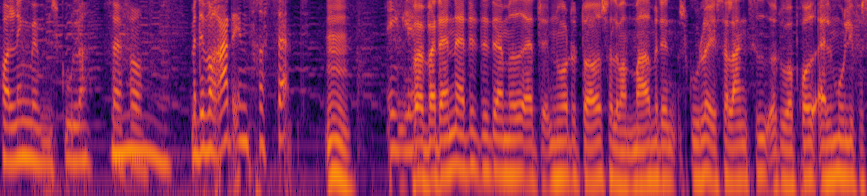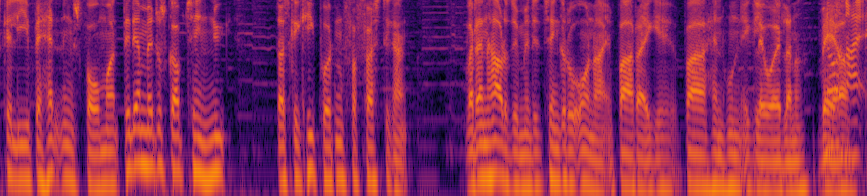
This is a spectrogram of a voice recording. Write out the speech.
holdning med mine skuldre. Så jeg får... Men det var ret interessant, Mm. egentlig. Hvordan er det det der med, at nu har du døjet så meget med den skulder i så lang tid, og du har prøvet alle mulige forskellige behandlingsformer. Det der med, at du skal op til en ny, der skal kigge på den for første gang. Hvordan har du det med det? Tænker du, åh oh, nej, bare, der ikke, bare han, hun ikke laver et eller andet værre? Nå, nej,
